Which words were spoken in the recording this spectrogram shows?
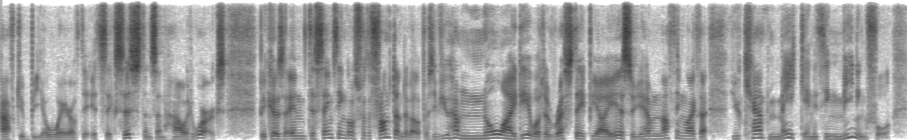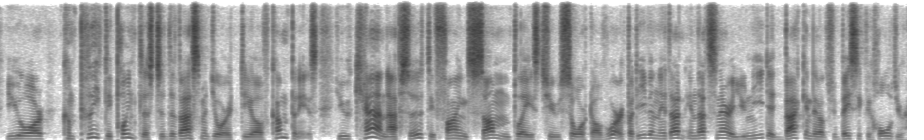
have to be aware of the, its existence and how it works. Because and the same thing goes for the front end developers. If you have no idea what a rest api is or you have nothing like that you can't make anything meaningful. You are completely pointless to the vast majority of companies. You can absolutely find some place to sort of work but even in that in that scenario you need a backend developer to basically hold your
